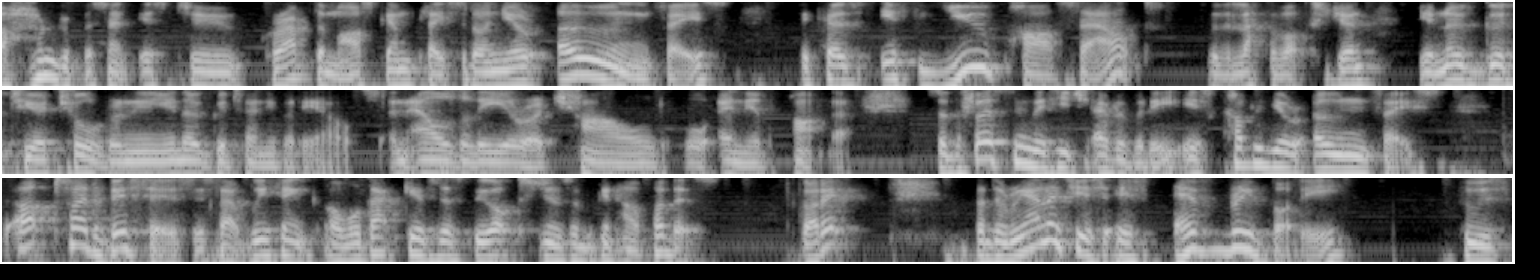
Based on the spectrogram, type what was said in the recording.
100% is to grab the mask and place it on your own face. Because if you pass out with a lack of oxygen, you're no good to your children and you're no good to anybody else, an elderly or a child or any other partner. So the first thing they teach everybody is cover your own face. The upside of this is, is that we think, oh, well, that gives us the oxygen so we can help others. Got it? But the reality is, if everybody who's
